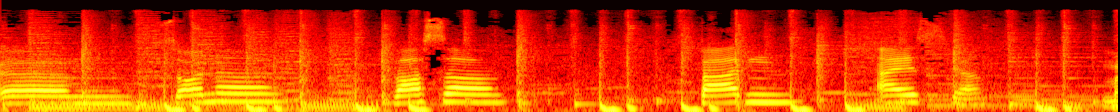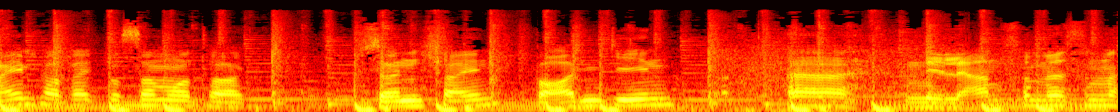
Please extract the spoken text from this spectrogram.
Ähm, Sonne, Wasser, Baden, Eis, ja. Mein perfekter Sommertag. Sonnenschein, baden gehen. Äh, nie lernen zu müssen, äh,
